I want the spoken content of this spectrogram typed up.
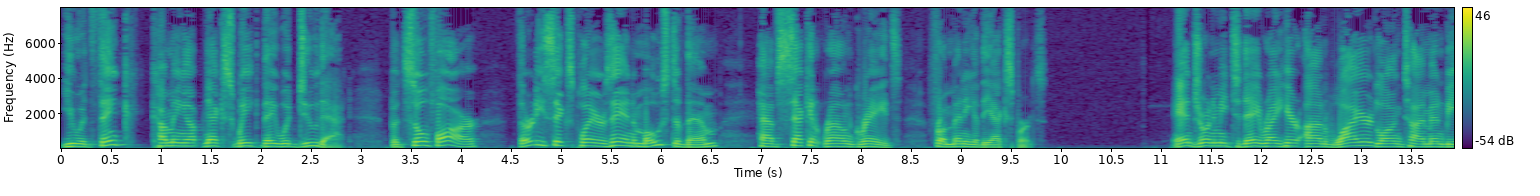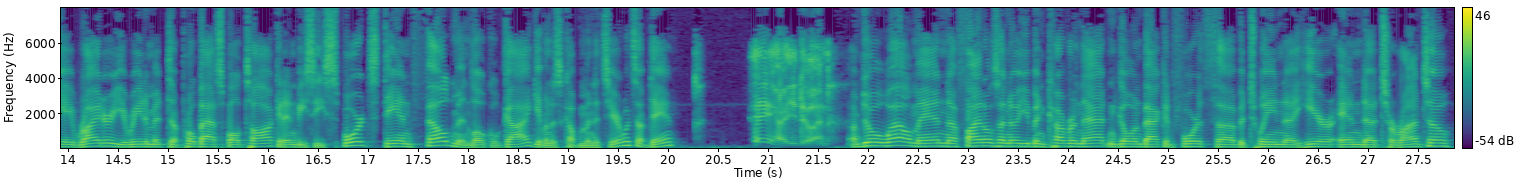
You would think coming up next week they would do that. But so far, 36 players in, and most of them have second round grades from many of the experts. And joining me today, right here on Wired, longtime NBA writer. You read him at uh, Pro Basketball Talk at NBC Sports. Dan Feldman, local guy, giving us a couple minutes here. What's up, Dan? Hey, how you doing? I'm doing well, man. Uh, finals, I know you've been covering that and going back and forth uh, between uh, here and uh, Toronto.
